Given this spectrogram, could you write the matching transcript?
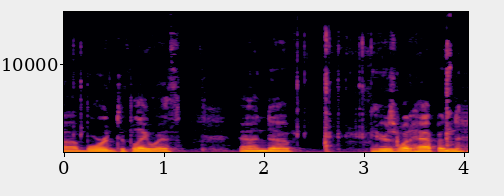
uh, board to play with. And uh, here's what happened.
